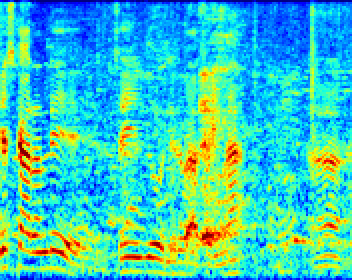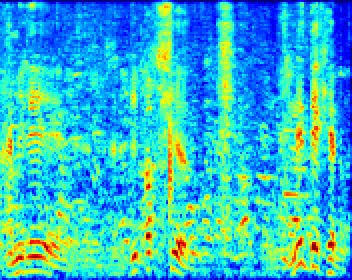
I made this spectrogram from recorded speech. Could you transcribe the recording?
त्यस कारणले चाहिँ यो निर्वाचनमा हामीले विपक्षीहरू नै देखेनौँ।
